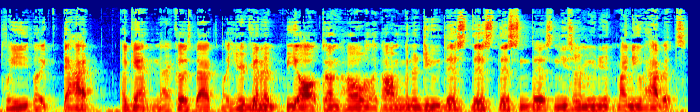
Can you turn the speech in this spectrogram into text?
Please like that again, that goes back like you're to be all gung ho like, "Oh, I'm to do this, this, this and this and these are my new habits."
